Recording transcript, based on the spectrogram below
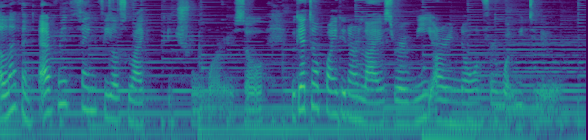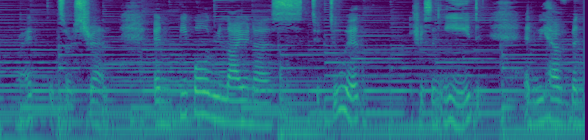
11. Everything feels like chore. So we get to a point in our lives where we are known for what we do, right? That's our strength. And people rely on us to do it, which is a need, and we have been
